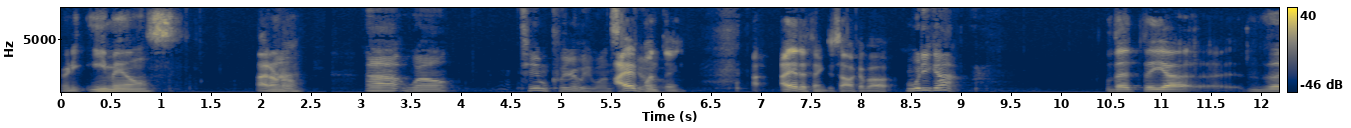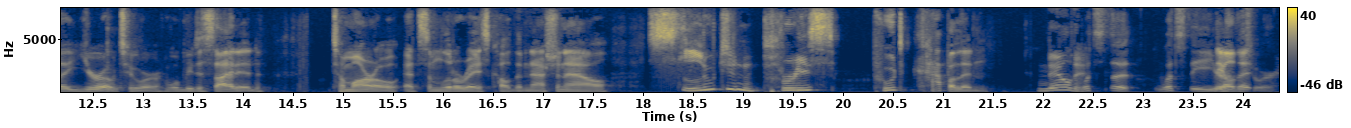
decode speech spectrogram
or any emails. I don't know. Uh, well, Tim clearly wants. To. I had go. one thing. I- I had a thing to talk about. What do you got? That the uh, the Euro Tour will be decided tomorrow at some little race called the Nationale Slutenprijs Putkapellen. Nailed it. What's the What's the Euro Nailed it. tour?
